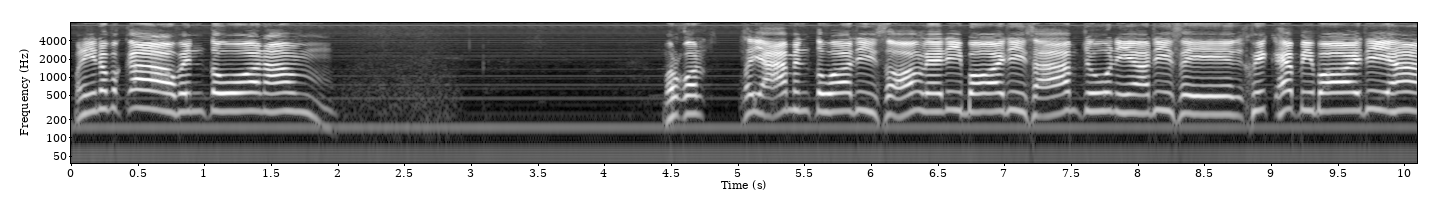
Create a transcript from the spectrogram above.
มณีนพเก้าเป็นตัวนำมรกตสยามเป็นตัวที่สองเลดี้บอยที่สามจูเนียร์ที่สี่ควิกแฮปปี้บอยที่ห้า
